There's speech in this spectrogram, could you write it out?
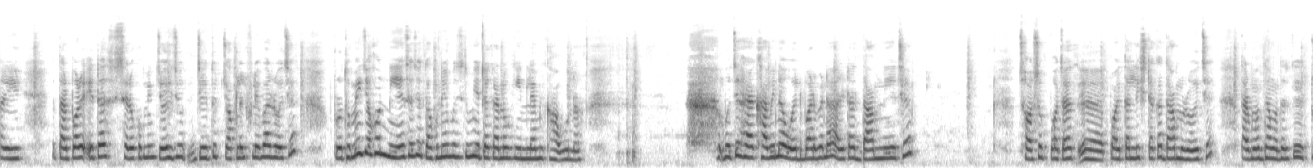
আর তারপরে এটা সেরকমই যেহেতু চকলেট ফ্লেভার রয়েছে প্রথমেই যখন নিয়ে এসেছে, তখনই বলছি, তুমি এটা কেন কিনলে? আমি খাব না। বলছে হ্যাঁ খাবি না ওয়েট বাড়বে না। আর এটার দাম নিয়েছে ছশো পঁচা পঁয়তাল্লিশ টাকা দাম রয়েছে। তার মধ্যে আমাদেরকে একটু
